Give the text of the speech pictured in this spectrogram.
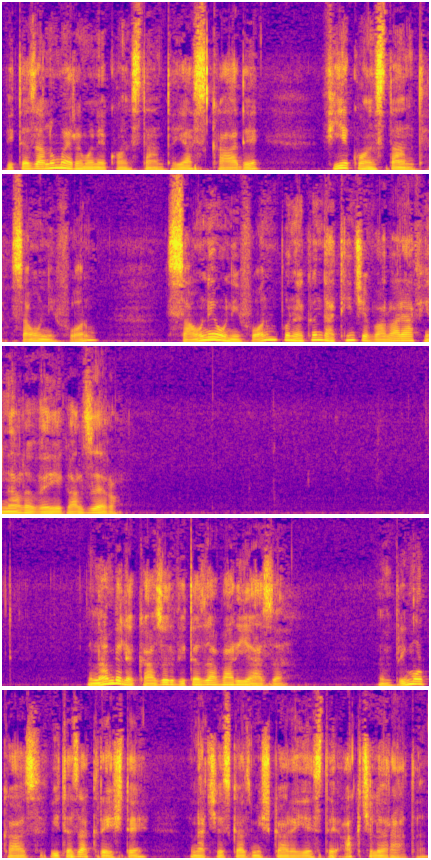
Viteza nu mai rămâne constantă, ea scade, fie constant sau uniform, sau neuniform până când atinge valoarea finală V egal 0. În ambele cazuri, viteza variază. În primul caz, viteza crește, în acest caz mișcarea este accelerată.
